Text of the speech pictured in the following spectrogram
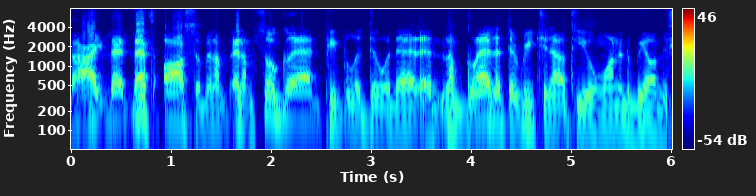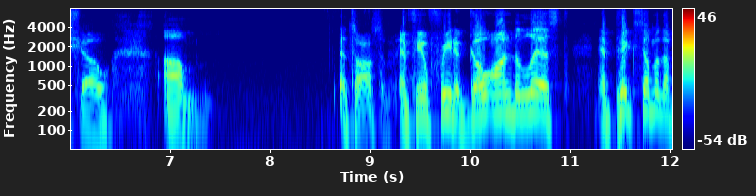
I, that that's awesome, and I'm and I'm so glad people are doing that, and I'm glad that they're reaching out to you and wanting to be on the show. Um, that's awesome, and feel free to go on the list and pick some of the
